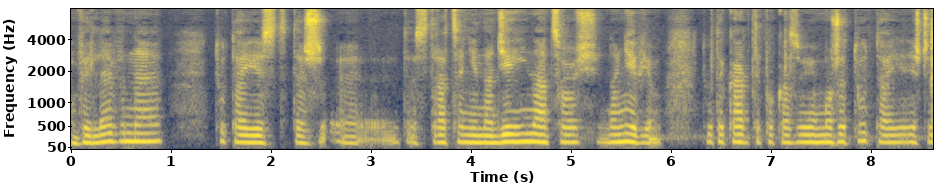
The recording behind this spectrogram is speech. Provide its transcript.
wylewne. Tutaj jest też e, stracenie nadziei na coś, no nie wiem. Tu te karty pokazują, może tutaj, jeszcze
